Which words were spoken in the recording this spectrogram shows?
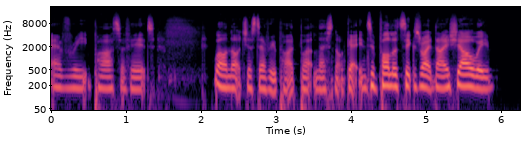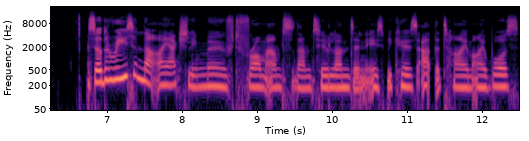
every part of it. Well, not just every part, but let's not get into politics right now, shall we? So the reason that I actually moved from Amsterdam to London is because at the time I was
